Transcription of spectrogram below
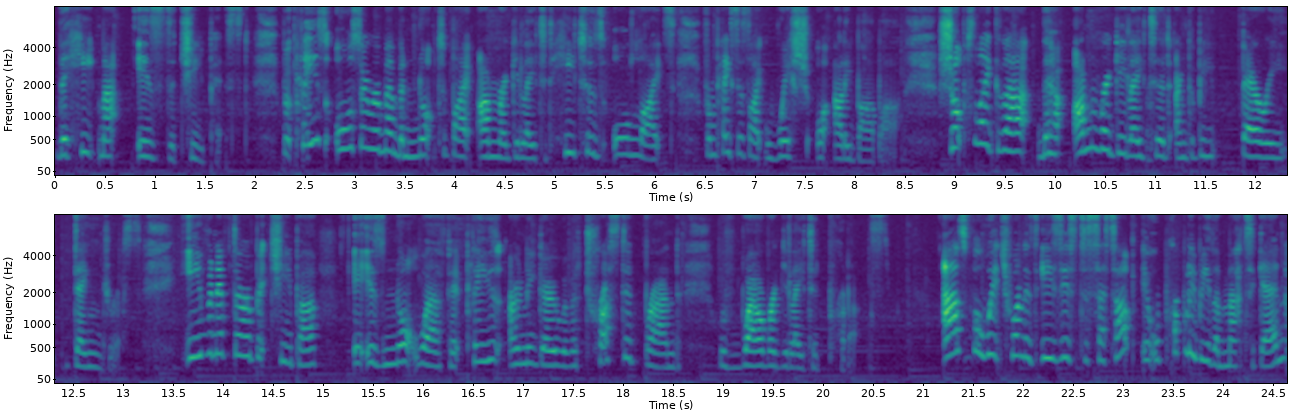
the heat mat is the cheapest. But please also remember not to buy unregulated heaters or lights from places like Wish or Alibaba. Shops like that, they're unregulated and could be very dangerous. Even if they're a bit cheaper, it is not worth it. Please only go with a trusted brand with well regulated products. As for which one is easiest to set up, it will probably be the mat again,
